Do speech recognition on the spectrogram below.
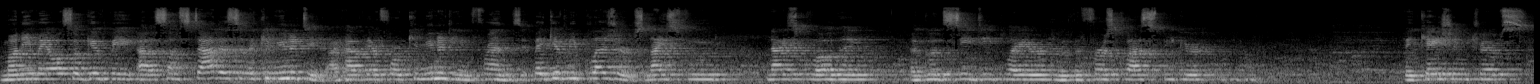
Money may also give me uh, some status in the community. I have, therefore, community and friends. It may give me pleasures nice food, nice clothing, a good CD player with a first class speaker, vacation trips.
